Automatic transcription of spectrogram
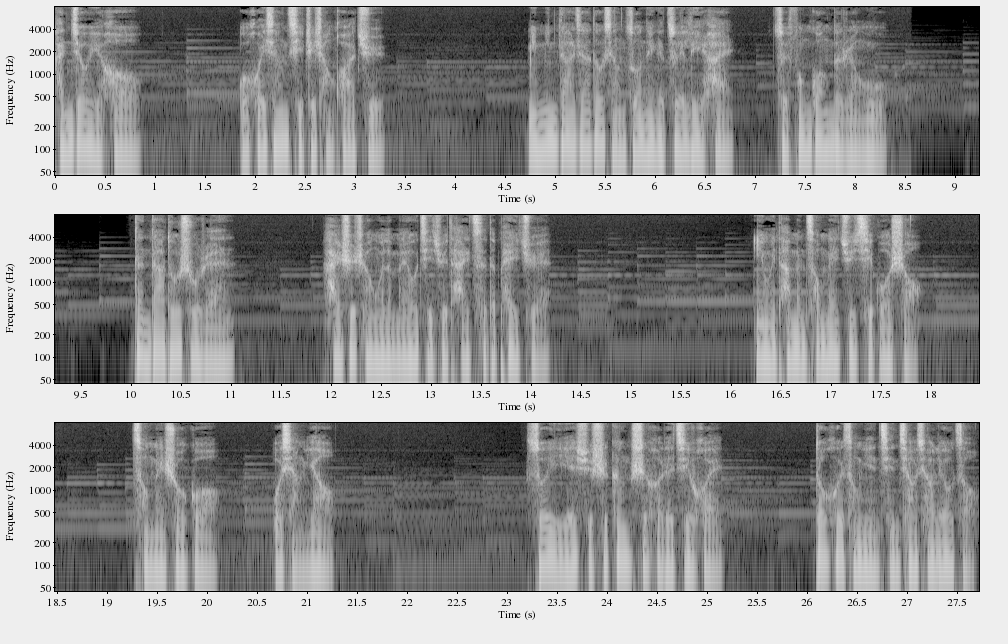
很久以后，我回想起这场话剧。明明大家都想做那个最厉害、最风光的人物，但大多数人还是成为了没有几句台词的配角，因为他们从没举起过手，从没说过“我想要”，所以也许是更适合的机会，都会从眼前悄悄溜走。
